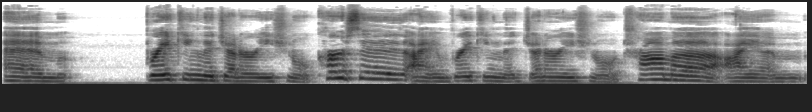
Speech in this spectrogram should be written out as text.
am breaking the generational curses. I am breaking the generational trauma. I am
